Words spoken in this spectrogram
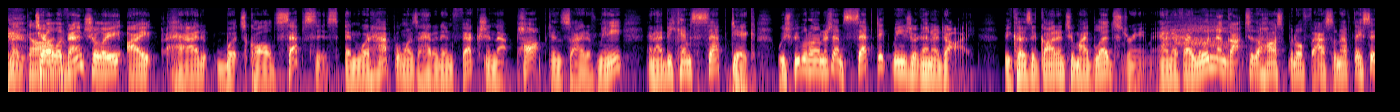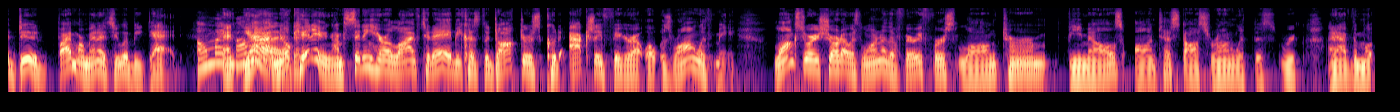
My Till eventually I had what's called sepsis. And what happened was I had an infection that popped inside of me and I became septic, which people don't understand. Septic means you're going to die because it got into my bloodstream. And if I wouldn't have got to the hospital fast enough, they said, dude, five more minutes, you would be dead. Oh my and god. yeah, no kidding. I'm sitting here alive today because the doctors could actually figure out what was wrong with me. Long story short, I was one of the very first long-term females on testosterone with this, rec- and I have the mo-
